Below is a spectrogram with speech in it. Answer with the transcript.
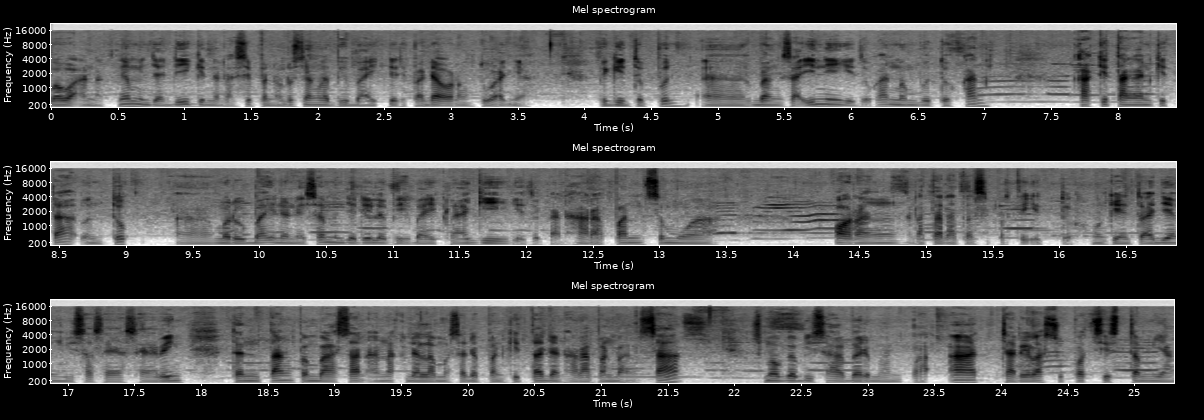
bahwa anaknya menjadi generasi penerus yang lebih baik daripada orang tuanya. Begitupun uh, bangsa ini gitu kan membutuhkan kaki tangan kita untuk uh, merubah Indonesia menjadi lebih baik lagi gitu kan. Harapan semua orang rata-rata seperti itu. Mungkin itu aja yang bisa saya sharing tentang pembahasan anak dalam masa depan kita dan harapan bangsa. Semoga bisa bermanfaat. Carilah support system yang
